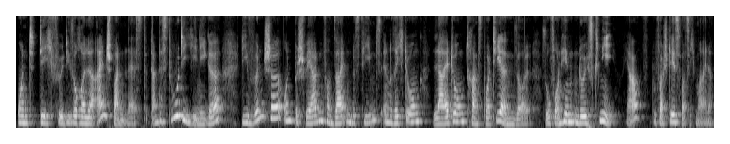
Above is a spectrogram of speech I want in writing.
und dich für diese Rolle einspannen lässt, dann bist du diejenige, die Wünsche und Beschwerden von Seiten des Teams in Richtung Leitung transportieren soll, so von hinten durchs Knie. Ja, du verstehst, was ich meine.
